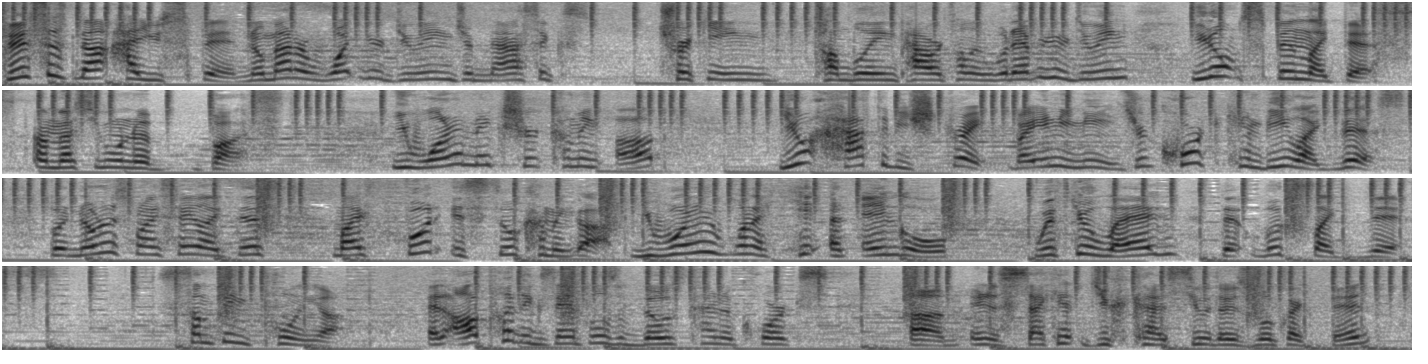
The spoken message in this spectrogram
This is not how you spin. No matter what you're doing, gymnastics, tricking, tumbling, power tumbling, whatever you're doing, you don't spin like this unless you want to bust. You want to make sure coming up, you don't have to be straight by any means. Your cork can be like this. But notice when I say like this, my foot is still coming up. You wouldn't wanna hit an angle with your leg that looks like this, something pulling up. And I'll put examples of those kind of corks um, in a second. You can kind of see what those look like bent.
